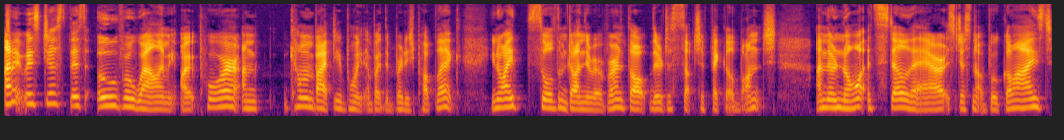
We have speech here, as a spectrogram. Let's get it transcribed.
And it was just this overwhelming outpour. And coming back to your point about the British public, you know, I sold them down the river and thought they're just such a fickle bunch. And they're not. It's still there. It's just not vocalized.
